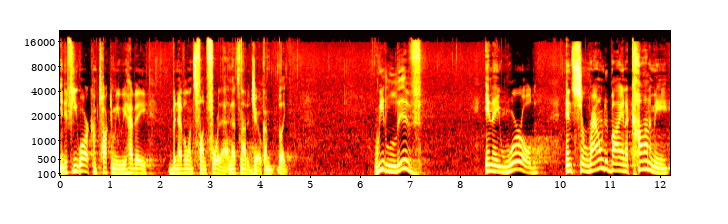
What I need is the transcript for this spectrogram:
And if you are, come talk to me. We have a benevolence fund for that, and that's not a joke. I'm like, we live in a world and surrounded by an economy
